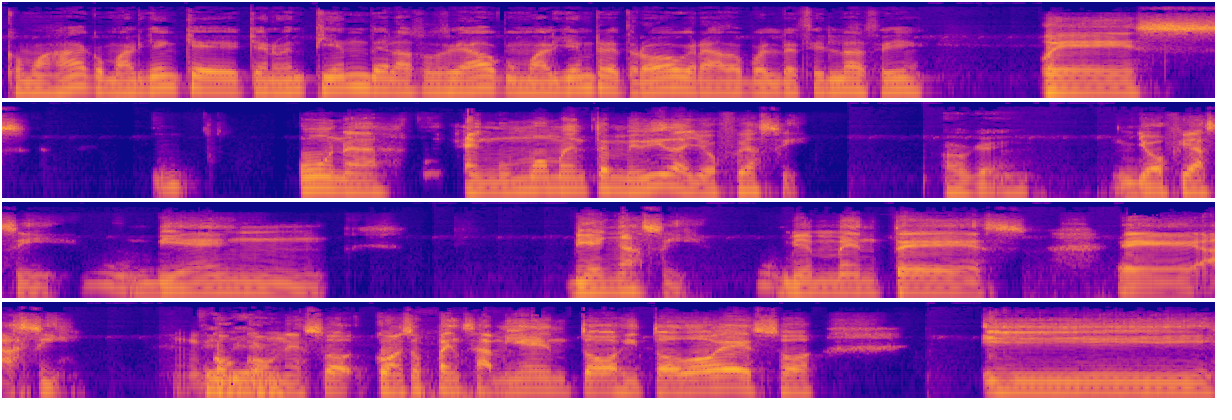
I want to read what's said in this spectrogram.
como, ajá, como alguien que, que no entiende la sociedad o como alguien retrógrado, por decirlo así. Pues, una, en un momento en mi vida yo fui así. Ok. Yo fui así, bien, bien así, bien mentes eh, así, con, con, eso, con esos pensamientos y todo eso. Y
